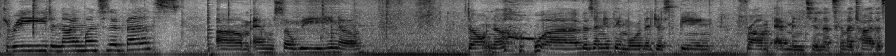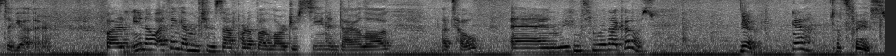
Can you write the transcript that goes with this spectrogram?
three to nine months in advance. Um, and so we, you know, don't know uh, if there's anything more than just being from Edmonton that's going to tie this together. But, you know, I think Edmonton's now part of a larger scene and dialogue. Let's hope. And we can see where that goes. Yeah. Yeah. That's nice.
